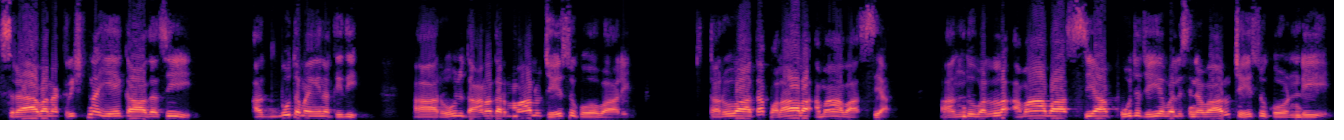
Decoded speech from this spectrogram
శ్రావణ కృష్ణ ఏకాదశి. అద్భుతమైన తిథి ఆ రోజు దాన ధర్మాలు చేసుకోవాలి. తరువాత పొలాల అమావాస్య. అందువల్ల అమావాస్య పూజ చేయవలసిన వారు చేసుకోండి.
